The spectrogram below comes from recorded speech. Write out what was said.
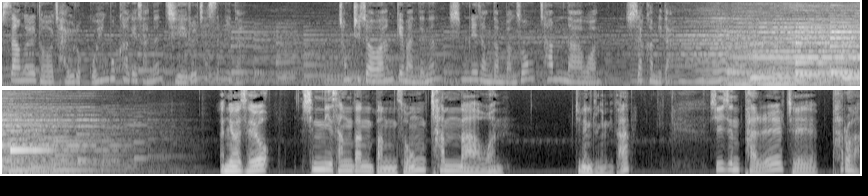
일상을 더 자유롭고 행복하게 사는 지혜를 찾습니다. 청취자와 함께 만드는 심리 상담 방송 참나원 시작합니다. 안녕하세요. 심리 상담 방송 참나원 진행 중입니다. 시즌 8 제 8화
